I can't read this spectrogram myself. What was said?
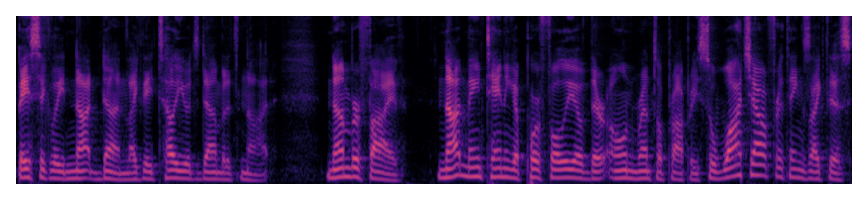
basically not done. Like they tell you it's done, but it's not. Number five, not maintaining a portfolio of their own rental properties. So watch out for things like this.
